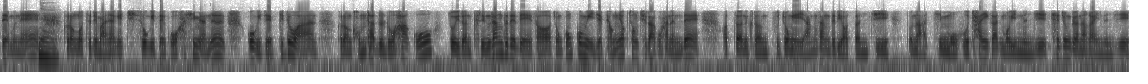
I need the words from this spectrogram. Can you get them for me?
때문에 네. 그런 것들이 만약에 지속이 되고 하시면은 꼭 이제 필요한 그런 검사들도 하고 또 이런 그 증상들에 대해서 좀 꼼꼼히 이제 병력 청취라고 하는데 어떤 그런 부종의 양상들이 어떤지 또는 아침 오후 차이가 뭐 있는지 체중 변화가 있는지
